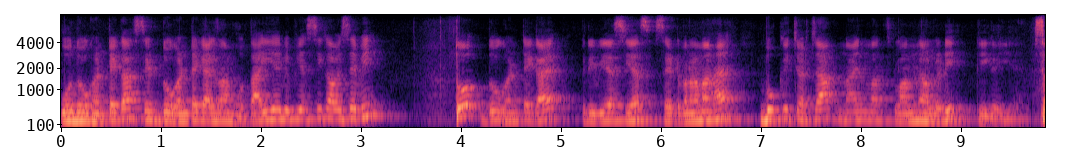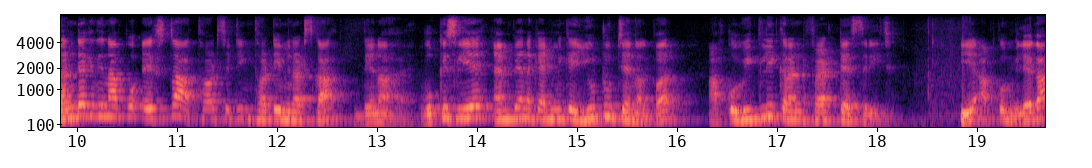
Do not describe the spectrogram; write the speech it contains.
वो दो घंटे का सेट दो घंटे का एग्ज़ाम होता ही है बीपीएससी का वैसे भी। तो दो घंटे का एक प्रीवियस ईयर्स सेट बनाना है। बुक की चर्चा नाइन मंथ प्लान में ऑलरेडी की गई है। संडे के दिन आपको extra third sitting thirty minutes का देना है। वो किस लिए? एमपीएन अकेडमी के यूट्यूब चैनल पर आपको weekly current affair test series ये आपको मिलेगा।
